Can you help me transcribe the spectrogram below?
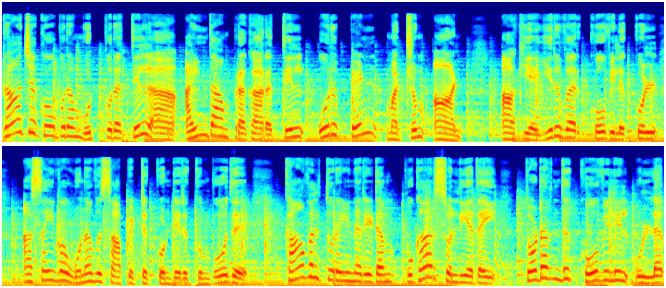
ராஜகோபுரம் உட்புறத்தில் ஐந்தாம் பிரகாரத்தில் ஒரு பெண் மற்றும் ஆண் ஆகிய இருவர் கோவிலுக்குள் அசைவ உணவு சாப்பிட்டுக் கொண்டிருக்கும் போது காவல்துறையினரிடம் புகார் சொல்லியதை தொடர்ந்து கோவிலில் உள்ள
